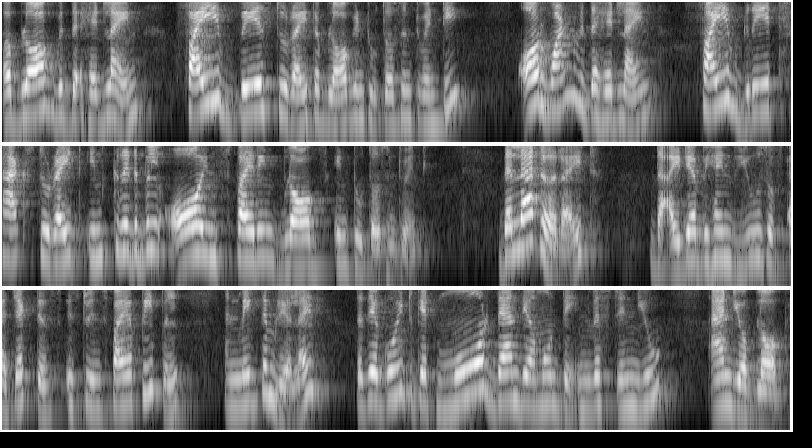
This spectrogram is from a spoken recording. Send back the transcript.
A blog with the headline 5 ways to write a blog in 2020 or one with the headline 5 great hacks to write incredible awe inspiring blogs in 2020. The latter, right? The idea behind the use of adjectives is to inspire people and make them realize that they are going to get more than the amount they invest in you and your blog.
